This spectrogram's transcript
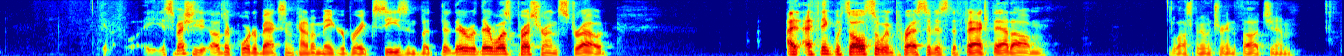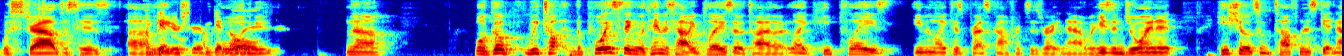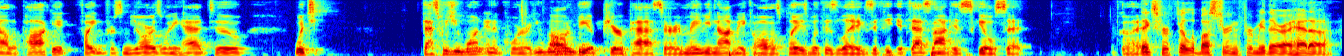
especially other quarterbacks in kind of a make or break season. But there there, there was pressure on Stroud. I, I, think what's also impressive is the fact that um, I lost my own train of thought, Jim. Was Stroud just his uh, I'm getting, leadership? I'm getting poise? old. No. Well, go. We talk. The poise thing with him is how he plays, though, Tyler. Like he plays, even like his press conferences right now, where he's enjoying it. He showed some toughness, getting out of the pocket, fighting for some yards when he had to, which that's what you want in a quarterback. You want oh. to be a pure passer and maybe not make all his plays with his legs if he, if that's not his skill set. Go ahead. Thanks for filibustering for me there. I had a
